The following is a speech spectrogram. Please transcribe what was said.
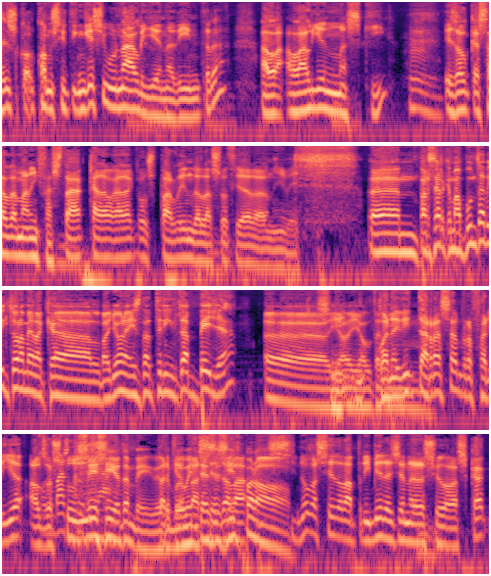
És co- com si tinguéssiu un alien a dintre, l'alien mesquí, mm. és el que s'ha de manifestar cada vegada que us parlin de la societat la nivell. Um, per cert, que m'apunta Víctor Amela que el Bayona és de Trinitat Vella. Uh, Sí. ja, ja el tenim. Quan he dit Terrassa em referia als On vas estudis... Sí, sí, jo també. Perquè va ser de la, però... si no va ser de la primera generació de l'ESCAC,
